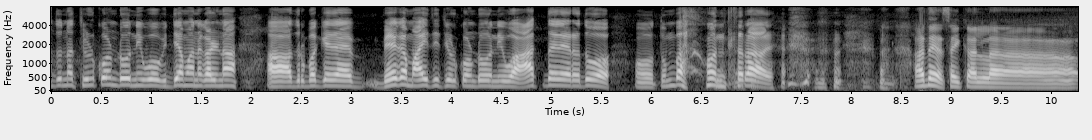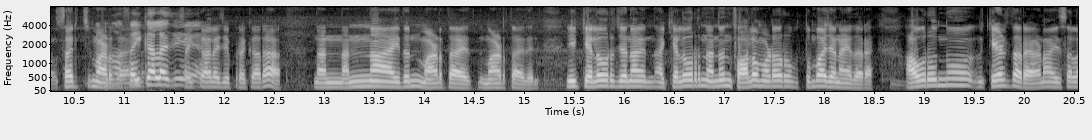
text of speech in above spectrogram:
ಅದನ್ನು ತಿಳ್ಕೊಂಡು ನೀವು ವಿದ್ಯಮಾನಗಳನ್ನ ಅದ್ರ ಬಗ್ಗೆ ಬೇಗ ಮಾಹಿತಿ ತಿಳ್ಕೊಂಡು ನೀವು ಹಾಕ್ದಲೇ ಇರೋದು ತುಂಬ ಒಂಥರ ಅದೇ ಸೈಕಲ್ ಸರ್ಚ್ ಮಾಡಿದ ಸೈಕಾಲಜಿ ಸೈಕಾಲಜಿ ಪ್ರಕಾರ ನಾನು ನನ್ನ ಇದನ್ನು ಮಾಡ್ತಾ ಮಾಡ್ತಾ ಇದ್ದೀನಿ. ಈ ಕೆಲವರು ಜನ, ಕೆಲವರು ನನ್ನನ್ನು ಫಾಲೋ ಮಾಡೋರು ತುಂಬ ಜನ ಇದ್ದಾರೆ ಅವರನ್ನು ಕೇಳ್ತಾರೆ, ಅಣ್ಣ, ಈ ಸಲ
